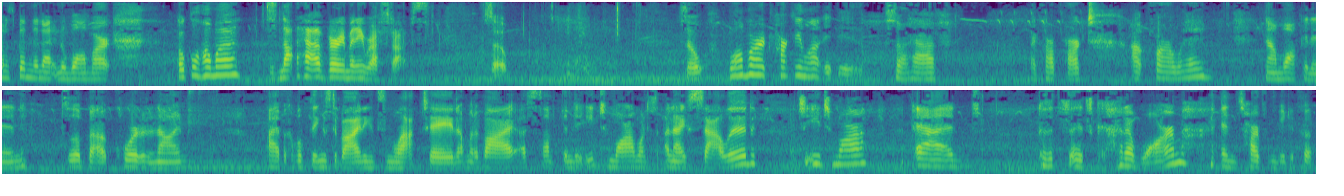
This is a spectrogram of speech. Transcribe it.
Gonna spend the night in a Walmart. Oklahoma does not have very many rest stops. So, so Walmart parking lot it is. So I have my car parked out far away. Now I'm walking in. It's about quarter to nine. I have a couple things to buy. I need some Lactaid. I'm gonna buy a, something to eat tomorrow. I want a nice salad to eat tomorrow. And because it's, it's kind of warm and it's hard for me to cook.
